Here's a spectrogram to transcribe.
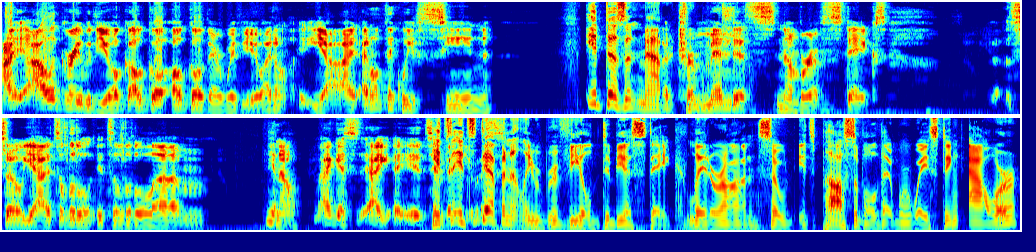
I, I'll agree with you. I'll, go- I'll go. I'll go there with you. I don't. Yeah, I, I don't think we've seen It doesn't matter. a too much. tremendous number of steaks. So yeah, it's a little. It's a little. Um, you know, I guess I, it's It's it's definitely revealed to be a steak later on, so it's possible that we're wasting our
